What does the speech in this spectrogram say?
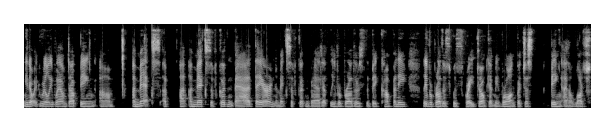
you know, it really wound up being um, a mix, a, a, mix of good and bad there, and a mix of good and bad at Lever Brothers, the big company. Lever Brothers was great, don't get me wrong, but just being at a large,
